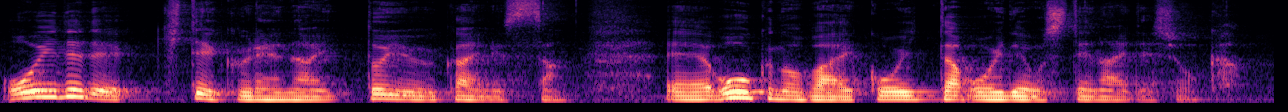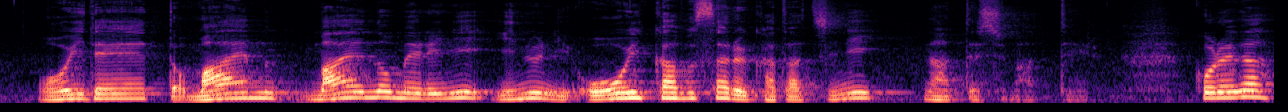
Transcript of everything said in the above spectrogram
おいでで来てくれないという飼い主さん、えー、多くの場合こういったおいでをしてないでしょうか。おいでと前前のめりに犬に覆いかぶさる形になってしまっている。これが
